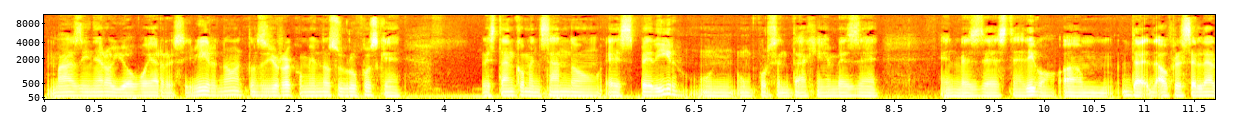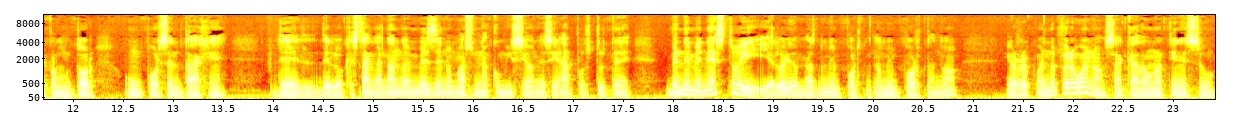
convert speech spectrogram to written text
más dinero yo voy a recibir, ¿no? Entonces yo recomiendo a sus grupos que están comenzando es pedir un, un porcentaje en vez de en vez de este digo um, ofrecerle al promotor un porcentaje de, de, lo que están ganando en vez de nomás una comisión decir ah pues tú te véndeme en esto y, y lo demás no me importa no me importa no yo recomiendo pero bueno o sea cada uno tiene su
